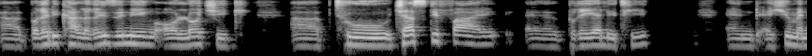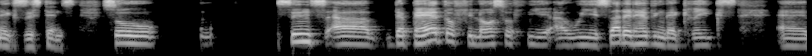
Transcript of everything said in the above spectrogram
radical reasoning or logic uh, to justify uh, reality and uh, human existence. So since uh, the birth of philosophy, uh, we started having the Greeks uh,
